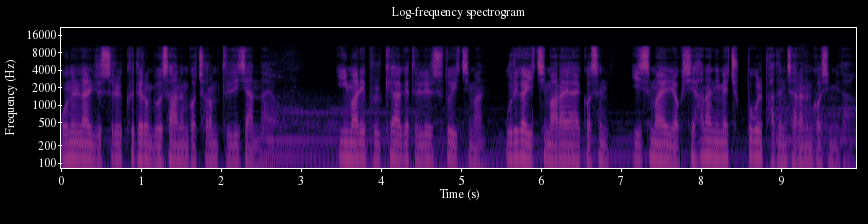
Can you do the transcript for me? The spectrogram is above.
오늘날 뉴스를 그대로 묘사하는 것처럼 들리지 않나요? 이 말이 불쾌하게 들릴 수도 있지만 우리가 잊지 말아야 할 것은 이스마엘 역시 하나님의 축복을 받은 자라는 것입니다.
